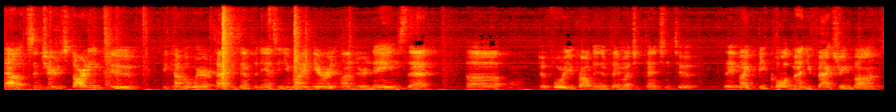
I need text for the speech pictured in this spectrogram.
Now, since you're starting to become aware of tax exempt financing, you might hear it under names that uh, before you probably didn't pay much attention to. They might be called manufacturing bonds.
